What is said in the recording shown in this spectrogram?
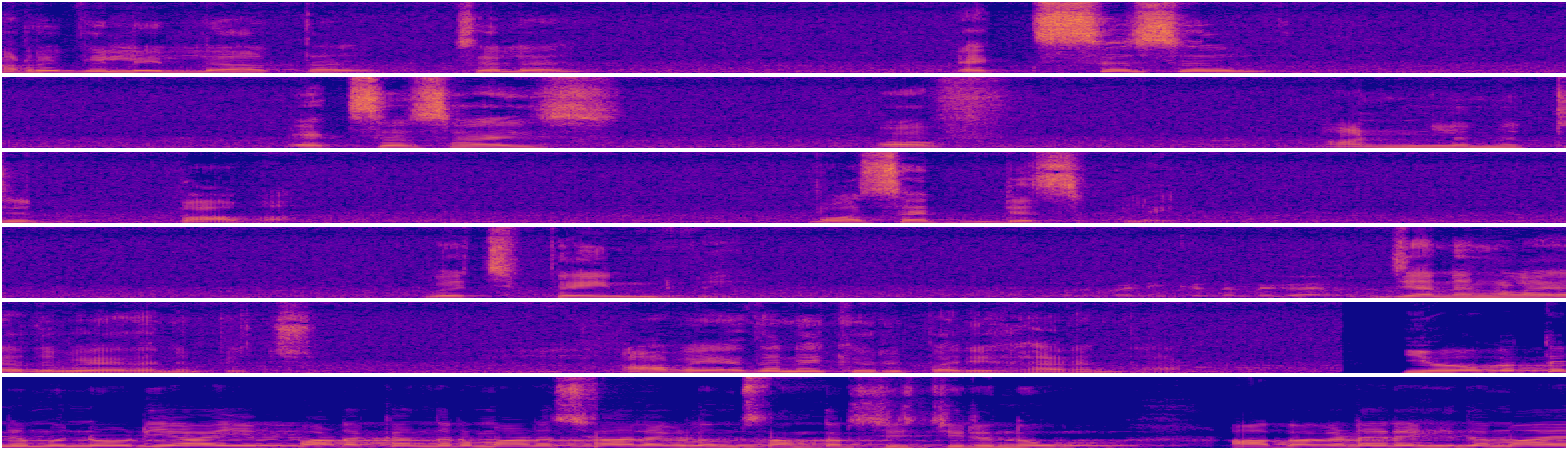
അറിവിലില്ലാത്ത ചില excessive exercise of unlimited power was at display, which pained me. ജനങ്ങളെ അത് വേദനിപ്പിച്ചു ആ വേദനയ്ക്കൊരു പരിഹാരം കാണും യോഗത്തിന് മുന്നോടിയായി പടക്ക നിർമ്മാണശാലകളും സന്ദർശിച്ചിരുന്നു. അപകടരഹിതമായ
